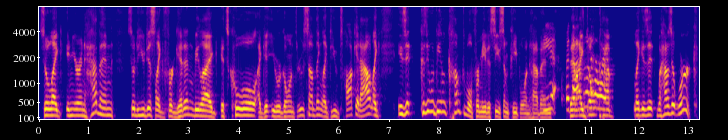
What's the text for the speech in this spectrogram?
So like, and you're in heaven. So do you just like forget it and be like, it's cool. I get you were going through something. Like, do you talk it out? Like, is it because it would be uncomfortable for me to see some people in heaven yeah, that I don't how I have? Like, is it? How does it work?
